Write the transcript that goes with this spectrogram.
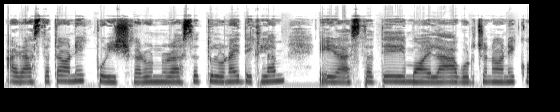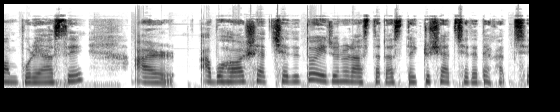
আর রাস্তাটা অনেক পরিষ্কার। অন্য রাস্তার তুলনায় দেখলাম, এই রাস্তাতে ময়লা আবর্জনা অনেক কম পড়ে আছে। আর আবহাওয়া স্যাঁতস্যাঁতে তো, এই জন্য রাস্তা টাস্তা একটু স্যাঁতস্যাঁতে দেখাচ্ছে।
